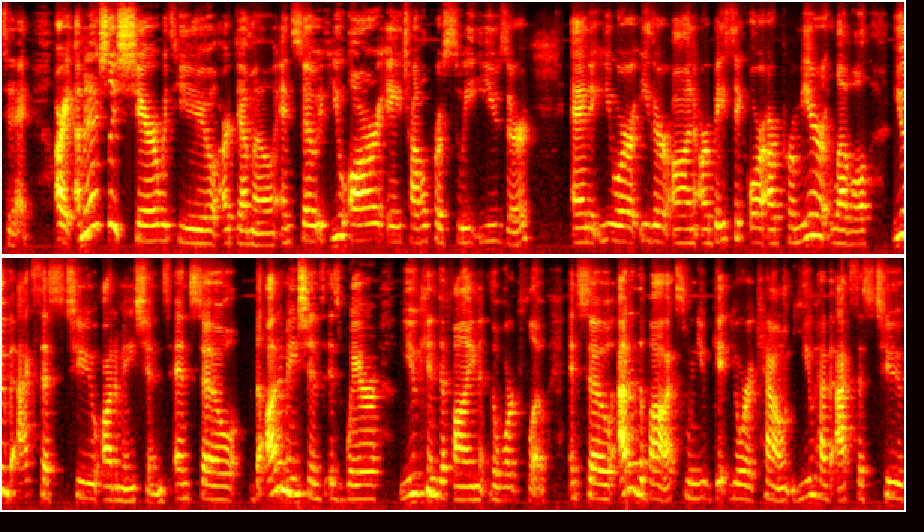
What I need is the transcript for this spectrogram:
today. All right, I'm going to actually share with you our demo. And so if you are a Travel Pro Suite user and you are either on our basic or our premier level, you have access to automations. And so the automations is where you can define the workflow. And so out of the box, when you get your account, you have access to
